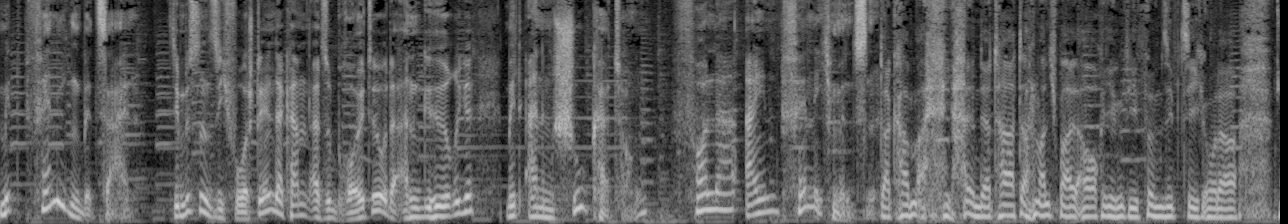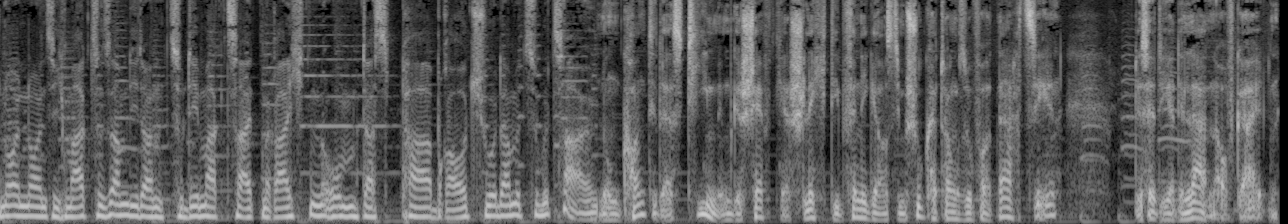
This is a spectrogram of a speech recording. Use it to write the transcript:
mit Pfennigen bezahlen. Sie müssen sich vorstellen, da kamen also Bräute oder Angehörige mit einem Schuhkarton voller Ein-Pfennig-Münzen. Da kamen ja in der Tat dann manchmal auch irgendwie 75 oder 99 Mark zusammen, die dann zu D-Mark-Zeiten reichten, um das Paar Brautschuhe damit zu bezahlen. Nun konnte das Team im Geschäft ja schlecht die Pfennige aus dem Schuhkarton sofort nachzählen. Das hätte ja den Laden aufgehalten.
